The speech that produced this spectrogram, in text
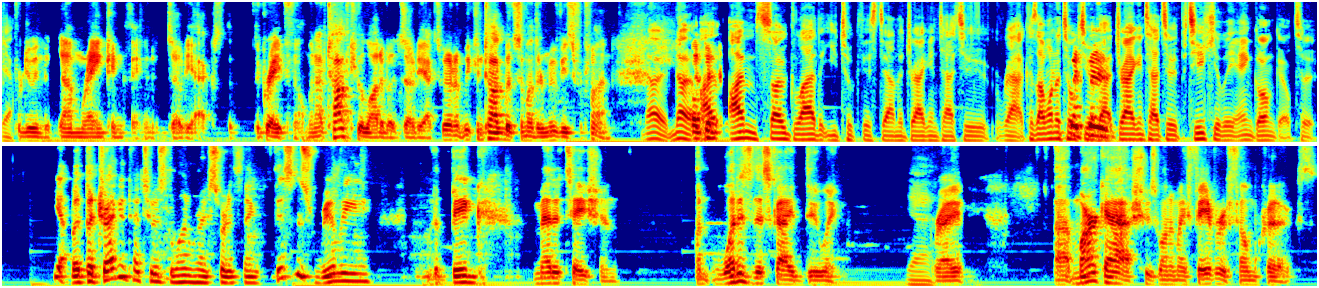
Yeah. for doing the dumb ranking thing. I mean, Zodiac's the, the great film, and I've talked to you a lot about Zodiac. So we, we can talk about some other movies for fun. No, no, But I, I'm so glad that you took this down the Dragon Tattoo route because I want to talk to you about Dragon Tattoo particularly and Gone Girl too. Yeah, but but Dragon Tattoo is the one where I sort of think this is really the big meditation on what is this guy doing, Yeah. right? Uh, Mark Asch, who's one of my favorite film critics,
